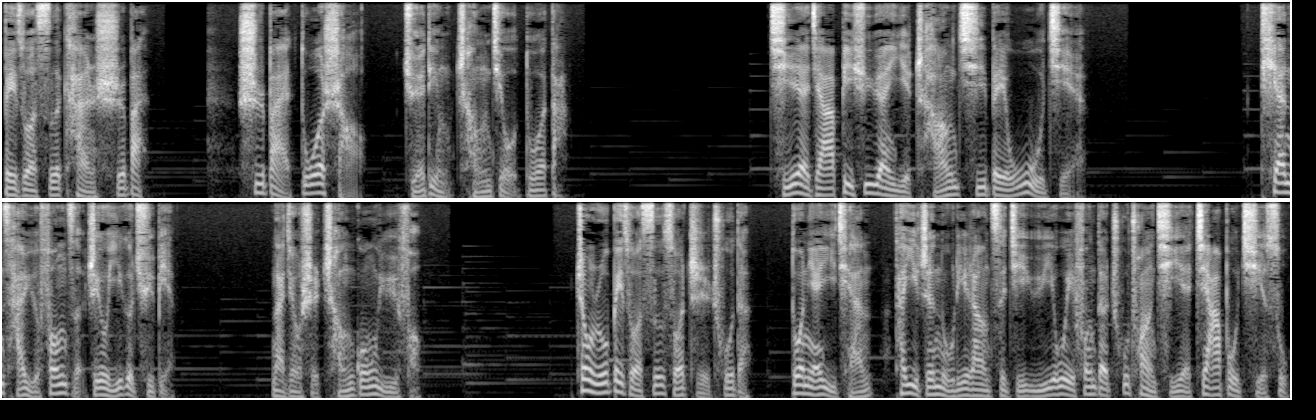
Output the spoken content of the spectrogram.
贝佐斯看失败，失败多少决定成就多大。企业家必须愿意长期被误解。天才与疯子只有一个区别。那就是成功与否。正如贝佐斯所指出的，多年以前，他一直努力让自己羽翼未丰的初创企业加步起诉，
